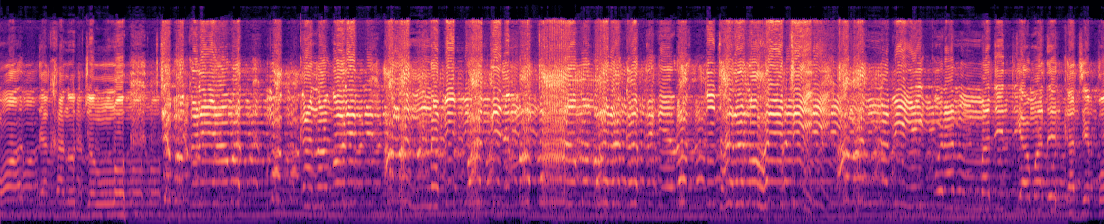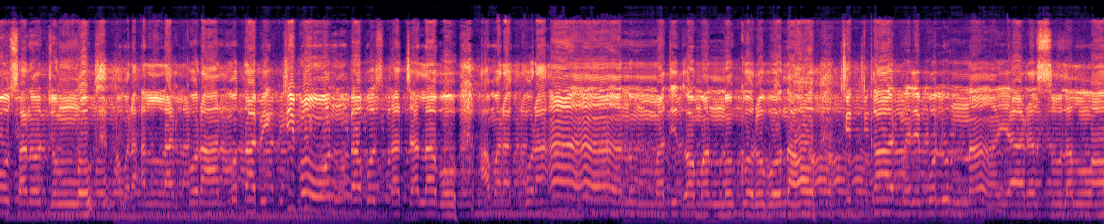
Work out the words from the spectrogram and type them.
পথ দেখানোর জন্য মক্কা আমার নবী পাকের থেকে রক্ত ধারানো হয়েছে। মাজিদকে আমাদের কাছে পৌঁছানোর জন্য আমরা আল্লাহর কোরআন মোতাবেক জীবন ব্যবস্থা চালাবো। আমরা কোরআন মাজিদ অমান্য করব না। চিৎকার মেরে বলুন না, ইয়া রাসূলুল্লাহ।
